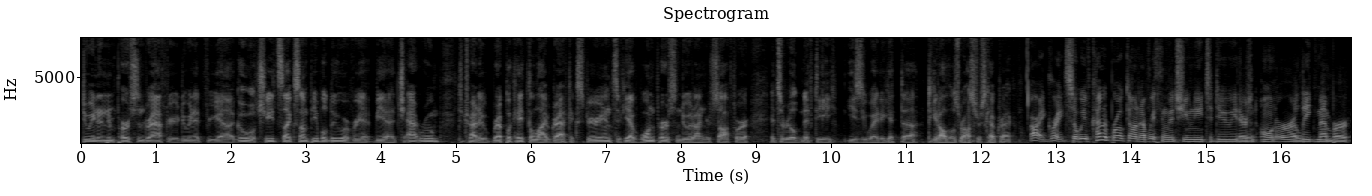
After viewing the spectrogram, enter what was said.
doing an in-person draft or you're doing it via Google Sheets like some people do or via via a chat room to try to replicate the live draft experience. If you have one person do it on your software, it's a real nifty, easy way to get uh, to get all those rosters kept track of. All right, great. So we've kind of broke down everything that you need to do either as an owner or a league member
